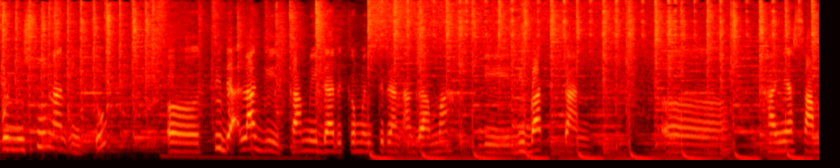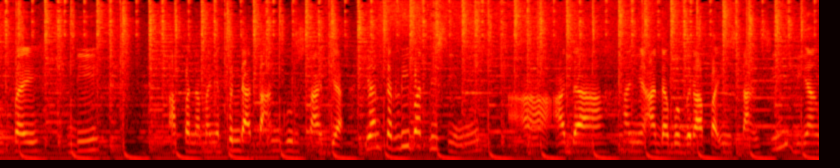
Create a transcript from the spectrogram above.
penyusunan itu uh, tidak lagi kami dari Kementerian Agama dilibatkan uh, hanya sampai di apa namanya pendataan guru saja. Yang terlibat di sini ada hanya ada beberapa instansi. Yang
